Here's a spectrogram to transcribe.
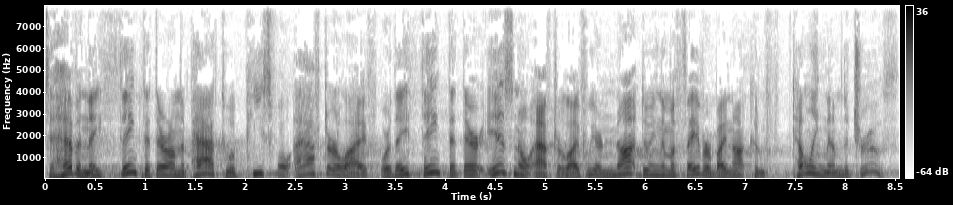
to heaven, they think that they're on the path to a peaceful afterlife, or they think that there is no afterlife, we are not doing them a favor by not conf- telling them the truth.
